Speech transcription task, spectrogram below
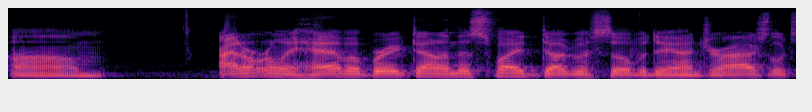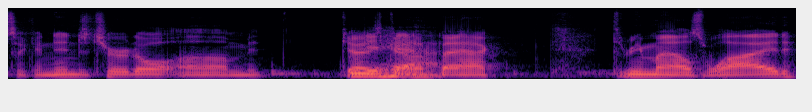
Um, I don't really have a breakdown on this fight. Douglas Silva de Andrade looks like a Ninja Turtle. Um, guy's got a back three miles wide,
